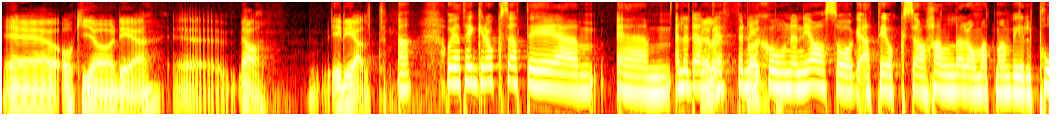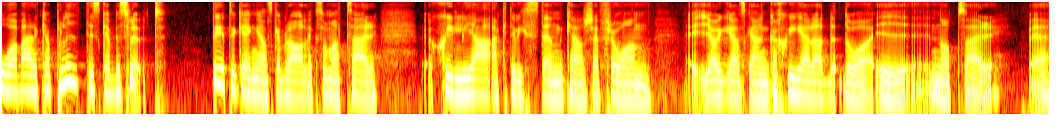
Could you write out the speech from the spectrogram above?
eh, och gör det eh, ja, ideellt. Ja. Och jag tänker också att det är, ehm, eller den Eller? definitionen jag såg, att det också handlar om att man vill påverka politiska beslut. Det tycker jag är ganska bra, liksom att så här, skilja aktivisten kanske från, jag är ganska engagerad då i något så här, eh,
